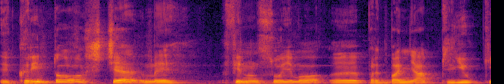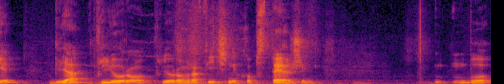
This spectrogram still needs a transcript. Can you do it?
І, Крім того, ще ми фінансуємо е, придбання плівки для флюоро, флюорографічних обстежень. Бо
